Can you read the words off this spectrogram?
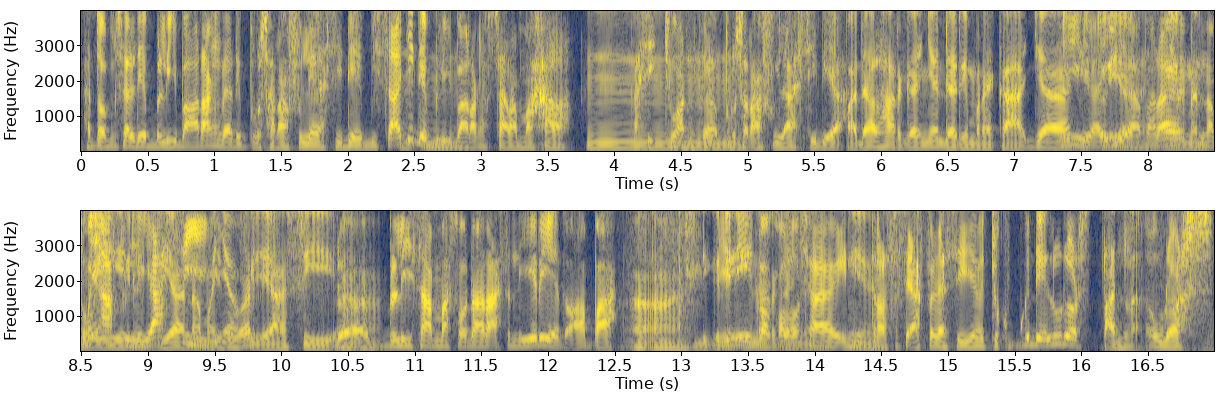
atau misalnya dia beli barang dari perusahaan afiliasi dia. Bisa aja dia beli barang secara mahal. Hmm. Kasih cuan ke perusahaan afiliasi dia. Padahal harganya dari mereka aja Iya, gitu iya, ya. padahal yang namanya nentuin. afiliasi Iya, namanya gitu kan. afiliasi. Udah Heeh. beli sama saudara sendiri atau apa. Digedein ini kok kalau saya ini Iya. transaksi afiliasinya cukup gede, lu udah harus tanda, udah harus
